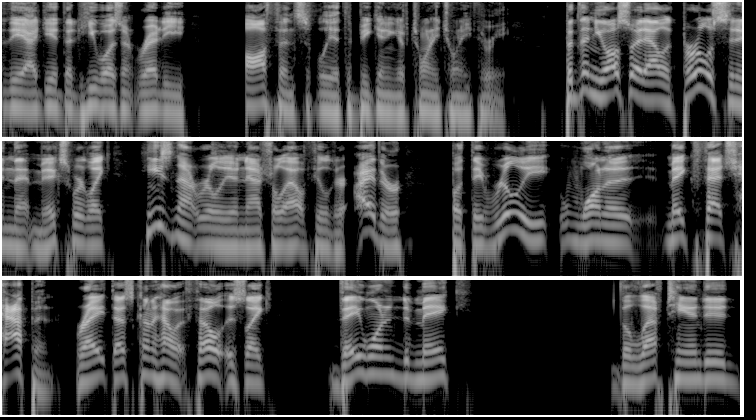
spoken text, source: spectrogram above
the idea that he wasn't ready offensively at the beginning of 2023. But then you also had Alec Burleson in that mix where, like, he's not really a natural outfielder either, but they really want to make fetch happen, right? That's kind of how it felt. Is like they wanted to make the left handed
